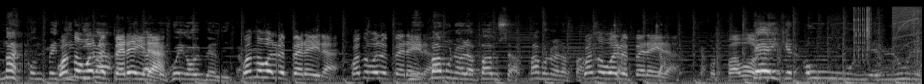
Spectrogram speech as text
más competitiva. ¿Cuándo vuelve Pereira? Que juega hoy Bellingham. ¿Cuándo vuelve Pereira? ¿Cuándo vuelve Pereira? vámonos a la pausa, vámonos a la pausa. ¿Cuándo vuelve Pereira? Por favor. Uy, el lunes.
